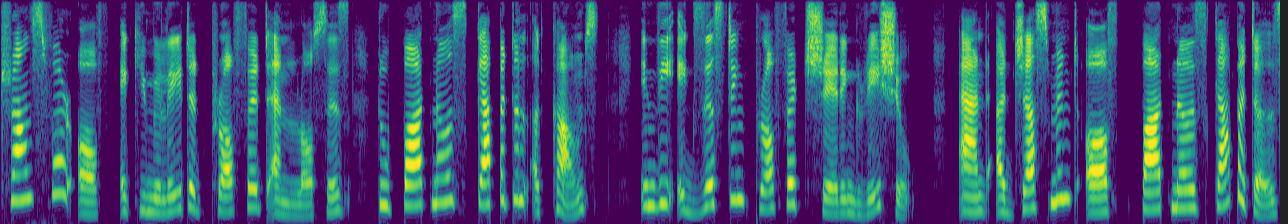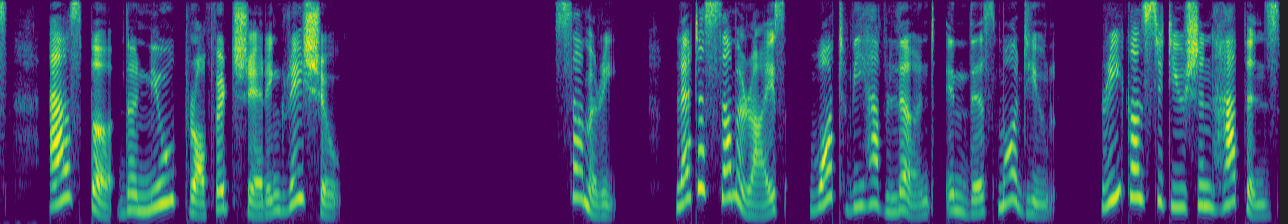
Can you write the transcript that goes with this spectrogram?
Transfer of accumulated profit and losses to partners' capital accounts in the existing profit sharing ratio and adjustment of partners' capitals as per the new profit sharing ratio. Summary Let us summarize what we have learned in this module. Reconstitution happens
